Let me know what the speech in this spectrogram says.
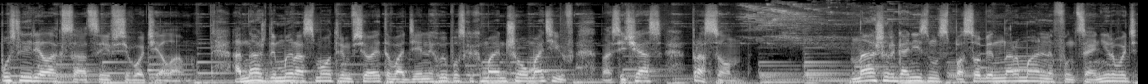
после релаксации всего тела. Однажды мы рассмотрим все это в отдельных выпусках Mind Show Мотив, но сейчас про сон. Наш организм способен нормально функционировать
